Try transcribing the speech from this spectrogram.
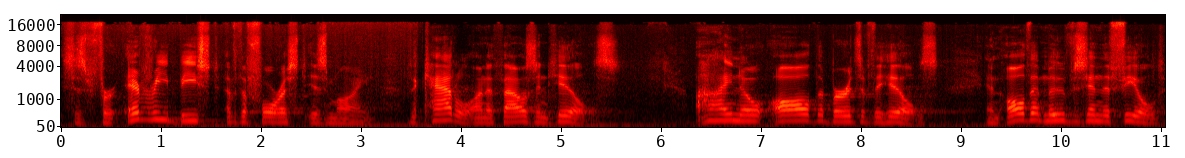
It says, For every beast of the forest is mine, the cattle on a thousand hills. I know all the birds of the hills, and all that moves in the field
